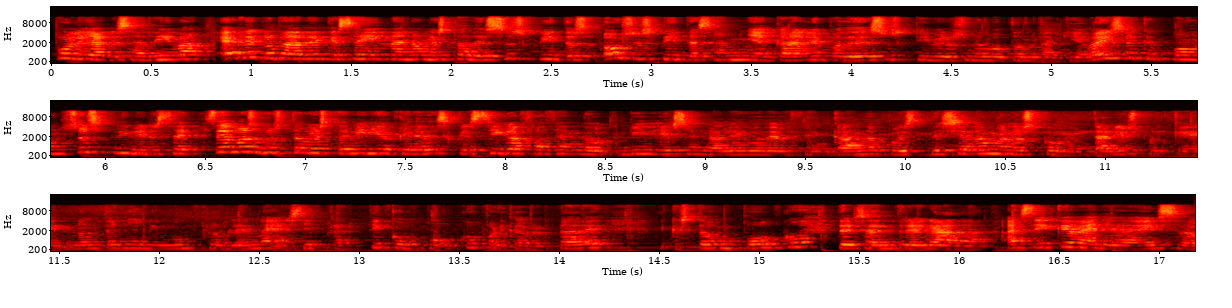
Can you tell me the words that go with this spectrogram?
pulgares arriba. E recordade que se aínda non estades suscritos ou suscritas a miña canal podedes suscribiros no botón de aquí abaixo que pon suscribirse. Se vos gustou este vídeo queredes que siga facendo vídeos en galego de vez en cando pois deixadome nos comentarios porque non teño ningún problema e así practico un pouco porque a verdade é que estou un pouco desentrenada. Así que veña, iso,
